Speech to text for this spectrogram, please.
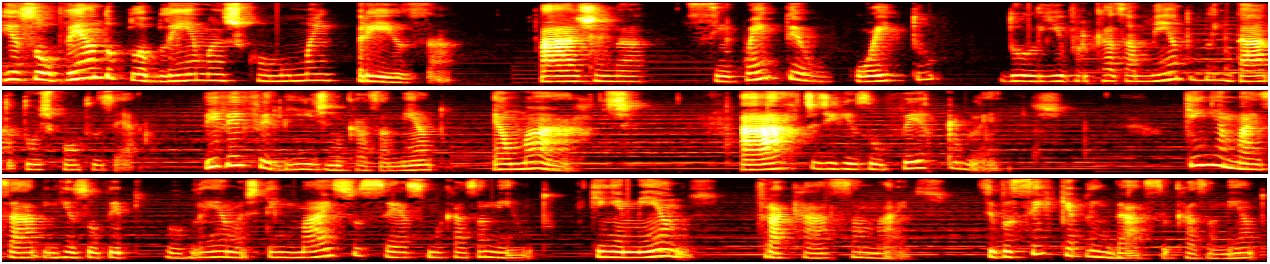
Resolvendo problemas como uma empresa, página 58 do livro Casamento Blindado 2.0. Viver feliz no casamento é uma arte, a arte de resolver problemas. Quem é mais hábil em resolver problemas tem mais sucesso no casamento. Quem é menos fracassa mais. Se você quer blindar seu casamento,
